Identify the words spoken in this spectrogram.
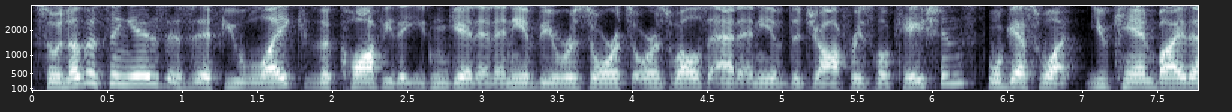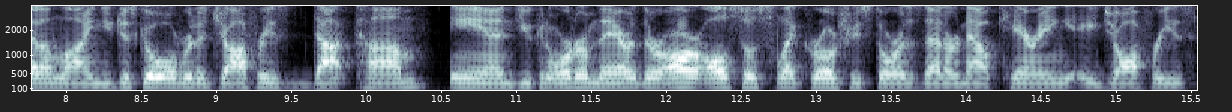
So another thing is, is if you like the coffee that you can get at any of the resorts or as well as at any of the Joffrey's locations, well, guess what? You can buy that online. You just go over to joffreys.com and you can order them there. There are also select grocery stores that are now carrying a Joffrey's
